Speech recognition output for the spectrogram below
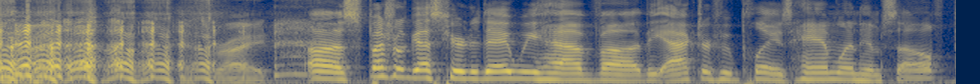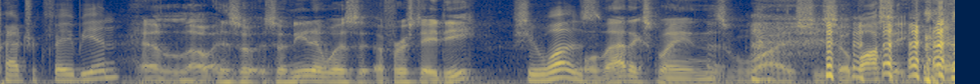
That's right. Uh, special guest here today. We have uh, the actor who plays Hamlin himself, Patrick Fabian. Hello. And so, so Nina was a first AD? She was. Well, that explains why she's so bossy. There we are.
